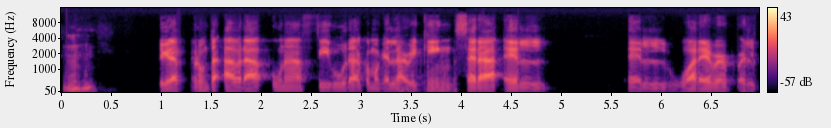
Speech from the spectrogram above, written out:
Ujú. Yo quería preguntar, ¿habrá una figura como que Larry King será el, el whatever, el,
